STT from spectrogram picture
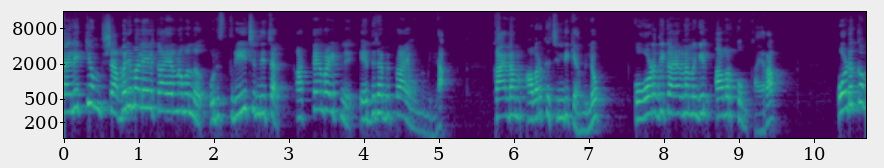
തനിക്കും ശബരിമലയിൽ കയറണമെന്ന് ഒരു സ്ത്രീ ചിന്തിച്ചാൽ കട്ടൻ റൈറ്റിന് എതിരഭിപ്രായമൊന്നുമില്ല. കാരണം അവർക്ക് ചിന്തിക്കാമല്ലോ. കോടതി കയറണമെങ്കിൽ അവർക്കും കയറാം. ഒടുക്കം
